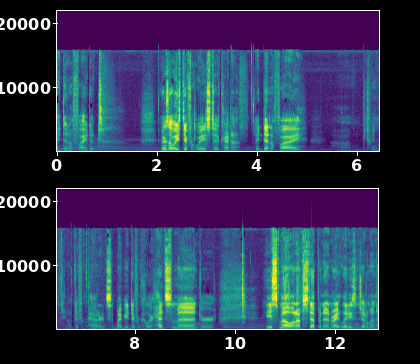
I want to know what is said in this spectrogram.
identified it. There's always different ways to kind of identify um, between you know different patterns. It might be a different color head cement, or you smell when I'm stepping in, right, ladies and gentlemen?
